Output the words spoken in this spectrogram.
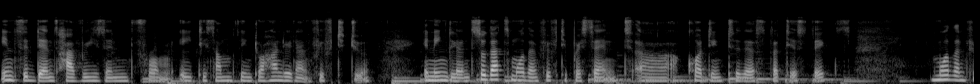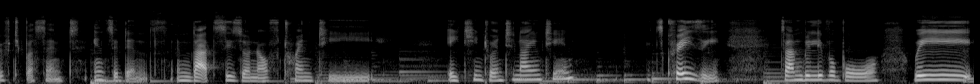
incidents have risen from 80 something to 152 in england. So that's more than 50% uh, according to the statistics. More than 50% incidents in that season of 2018 2019 it's crazy it's unbelievable. We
